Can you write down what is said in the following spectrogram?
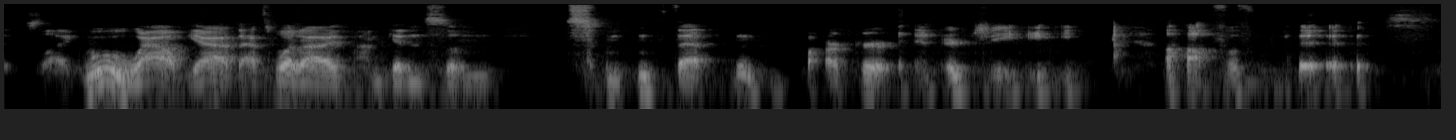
it's like, ooh, wow, yeah, that's what I I'm getting some some of that Barker energy off of this.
